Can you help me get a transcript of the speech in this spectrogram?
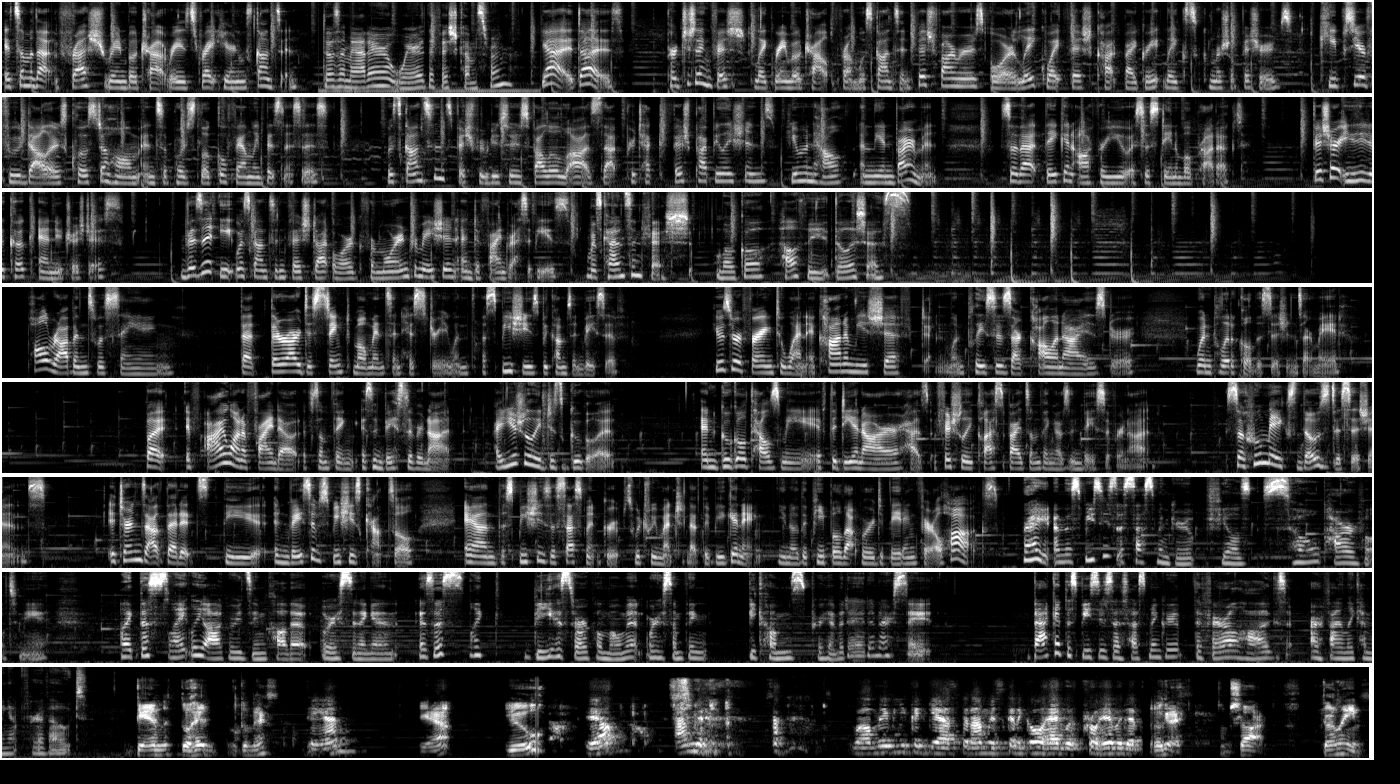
It's some of that fresh rainbow trout raised right here in Wisconsin. Does it matter where the fish comes from? Yeah, it does. Purchasing fish like rainbow trout from Wisconsin fish farmers or lake whitefish caught by Great Lakes commercial fishers keeps your food dollars close to home and supports local family businesses. Wisconsin's fish producers follow laws that protect fish populations, human health, and the environment so that they can offer you a sustainable product. Fish are easy to cook and nutritious. Visit eatwisconsinfish.org for more information and to find recipes. Wisconsin fish, local, healthy, delicious. Paul Robbins was saying that there are distinct moments in history when a species becomes invasive. He was referring to when economies shift and when places are colonized or when political decisions are made. But if I want to find out if something is invasive or not, I usually just Google it. And Google tells me if the DNR has officially classified something as invasive or not. So, who makes those decisions? It turns out that it's the Invasive Species Council and the species assessment groups, which we mentioned at the beginning, you know, the people that were debating feral hogs. Right, and the species assessment group feels so powerful to me. Like this slightly awkward Zoom call that we're sitting in, is this like the historical moment where something becomes prohibited in our state? Back at the species assessment group, the feral hogs are finally coming up for a vote. Dan, go ahead. Go next. Dan? Yeah. You? Yeah. I'm gonna. well, maybe you could guess, but I'm just going to go ahead with prohibitive. Okay. I'm shocked. Darlene.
